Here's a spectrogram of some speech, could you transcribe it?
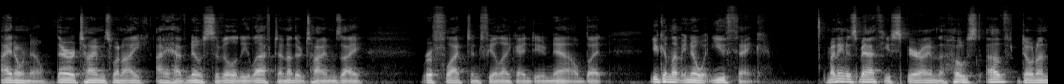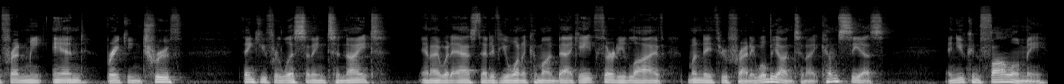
I don't know. There are times when I, I have no civility left, and other times I reflect and feel like I do now. But you can let me know what you think. My name is Matthew Spear. I am the host of Don't Unfriend Me and Breaking Truth. Thank you for listening tonight. And I would ask that if you want to come on back, 8.30 live, Monday through Friday. We'll be on tonight. Come see us. And you can follow me.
